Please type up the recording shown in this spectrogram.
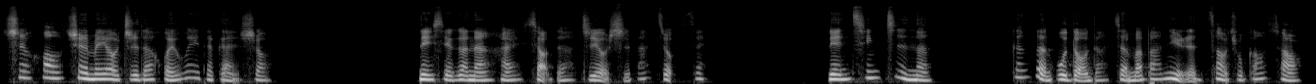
事后却没有值得回味的感受。那些个男孩小的只有十八九岁，年轻稚嫩，根本不懂得怎么把女人造出高潮。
